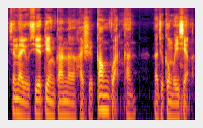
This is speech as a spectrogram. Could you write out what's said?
现在有些电杆呢还是钢管杆，那就更危险了。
